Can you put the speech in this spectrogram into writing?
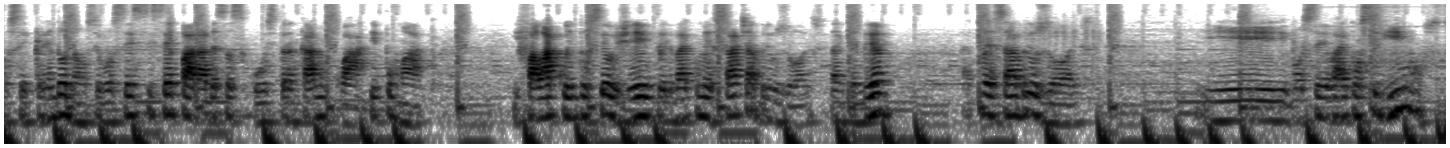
você crendo ou não, se você se separar dessas coisas, trancar num quarto, ir pro mato, e falar com ele do seu jeito, ele vai começar a te abrir os olhos, tá entendendo? Vai começar a abrir os olhos. E você vai conseguir, irmãos.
